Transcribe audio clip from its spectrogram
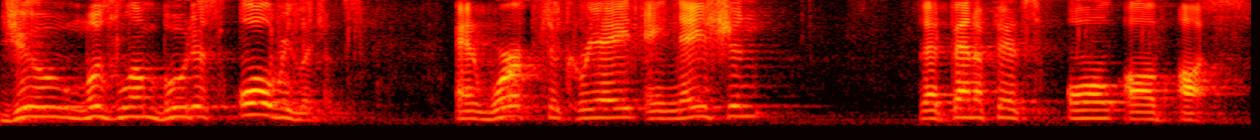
Jew, Muslim, Buddhist, all religions and work to create a nation that benefits all of us.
